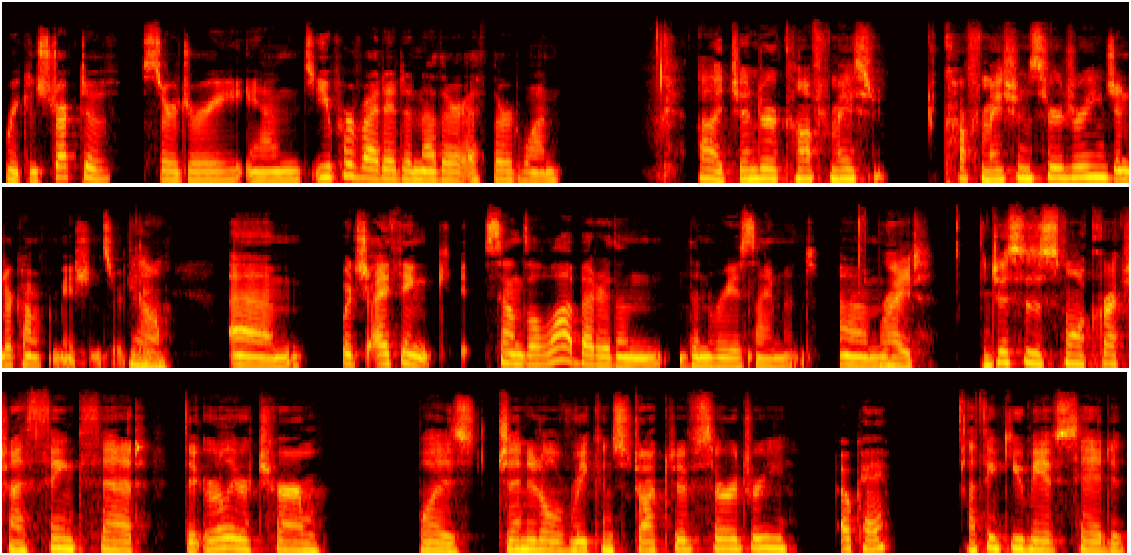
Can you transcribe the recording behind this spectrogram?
reconstructive surgery, and you provided another a third one, uh, gender confirmation confirmation surgery. gender confirmation surgery. Yeah, Um, which I think sounds a lot better than than reassignment. Um, right. And just as a small correction, I think that the earlier term was genital reconstructive surgery. Okay. I think you may have said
